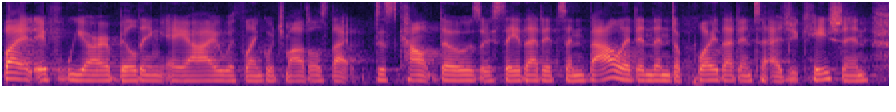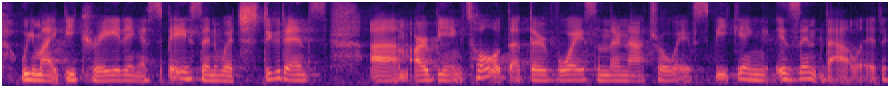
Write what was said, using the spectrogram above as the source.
But if we are building AI with language models that discount those or say that it's invalid and then deploy that into education, we might be creating a space in which students um, are being told that their voice and their natural way of speaking isn't valid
